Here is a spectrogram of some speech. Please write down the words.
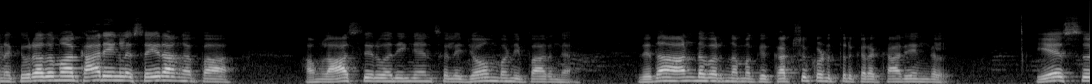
எனக்கு விரோதமாக காரியங்களை செய்கிறாங்கப்பா அவங்கள ஆசீர்வதிங்கன்னு சொல்லி ஜெபம் பண்ணி பாருங்கள் இதுதான் ஆண்டவர் நமக்கு கற்றுக் கொடுத்துருக்கிற காரியங்கள். இயேசு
